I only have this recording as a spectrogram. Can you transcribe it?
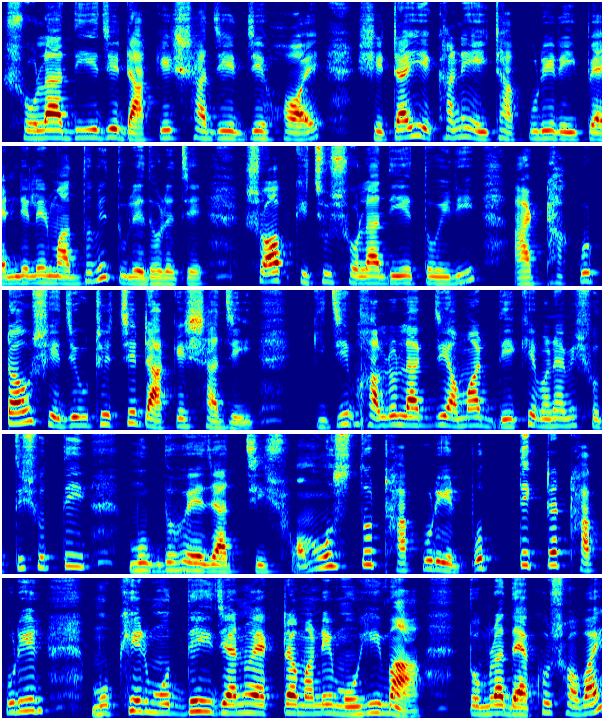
শোলা দিয়ে যে ডাকের সাজের যে হয়, সেটাই এখানে এই ঠাকুরের এই প্যান্ডেলের মাধ্যমে তুলে ধরেছে। সব কিছু শোলা দিয়ে তৈরি। আর ঠাকুরটাও সেজে উঠেছে ডাকের সাজেই। কি যে ভালো লাগছে আমার দেখে মানে আমি সত্যি সত্যি মুগ্ধ হয়ে যাচ্ছি। সমস্ত ঠাকুরের, প্রত্যেকটা ঠাকুরের মুখের মধ্যেই যেন একটা মানে মহিমা। তোমরা দেখো সবাই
